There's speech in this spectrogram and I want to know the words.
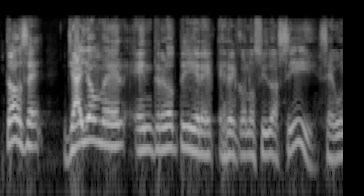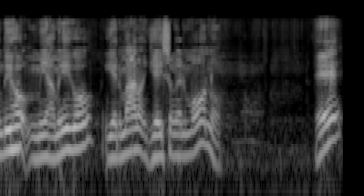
Entonces, ya Yomel, entre los tigres, es reconocido así, según dijo mi amigo y hermano Jason el Mono. ¿Eh?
